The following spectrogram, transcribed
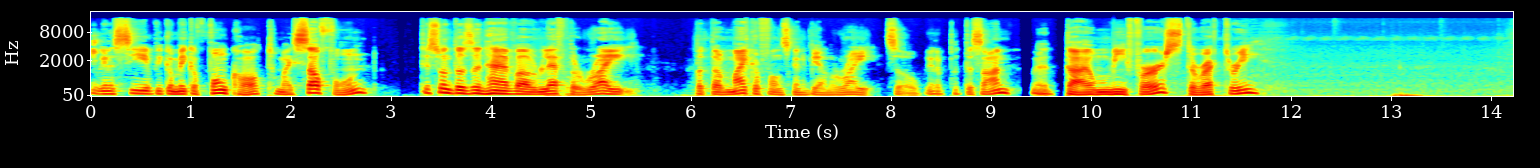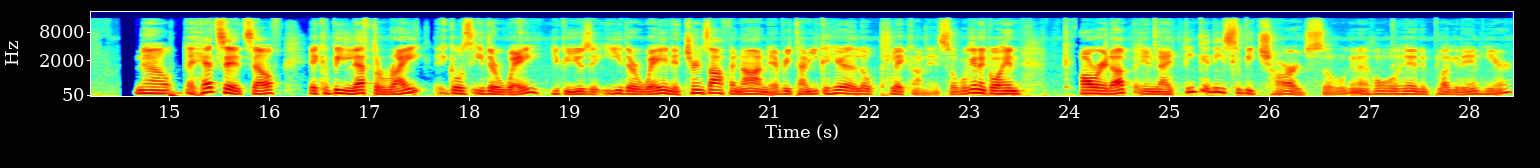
We're going to see if we can make a phone call to my cell phone. This one doesn't have a left or right, but the microphone's going to be on the right. So we're going to put this on. Dial me first, directory. Now, the headset itself, it could be left or right. It goes either way. You could use it either way, and it turns off and on every time. You could hear a little click on it. So we're going to go ahead and power it up, and I think it needs to be charged. So we're going to go ahead and plug it in here.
